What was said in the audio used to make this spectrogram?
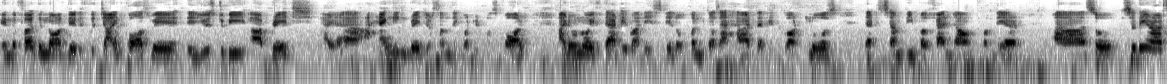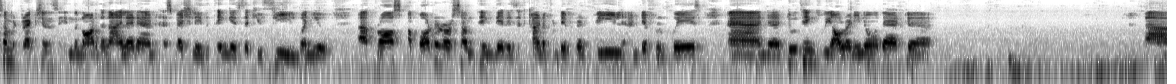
in the further north, there is the Giant Causeway. There used to be a bridge, a, a, hanging bridge or something, what it was called. I don't know if that one is still open because I heard that it got closed, that some people fell down from there. Uh, so, so there are some attractions in the Northern Ireland, and especially the thing is that you feel when you uh, cross a border or something, there is a kind of a different feel and different ways. And uh, two things we already know that. Uh,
